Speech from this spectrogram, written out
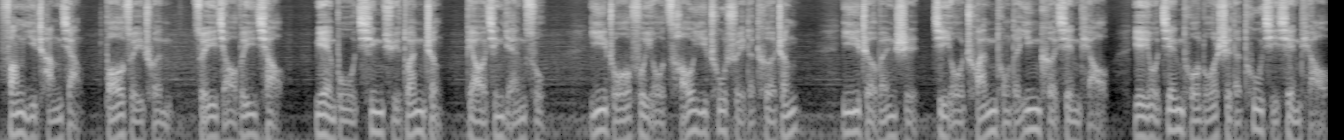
方仪长相、薄嘴唇、嘴角微翘、面部清癯端正。表情严肃，衣着富有曹衣出水的特征。衣褶纹饰既有传统的阴刻线条，也有尖陀螺式的凸起线条，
